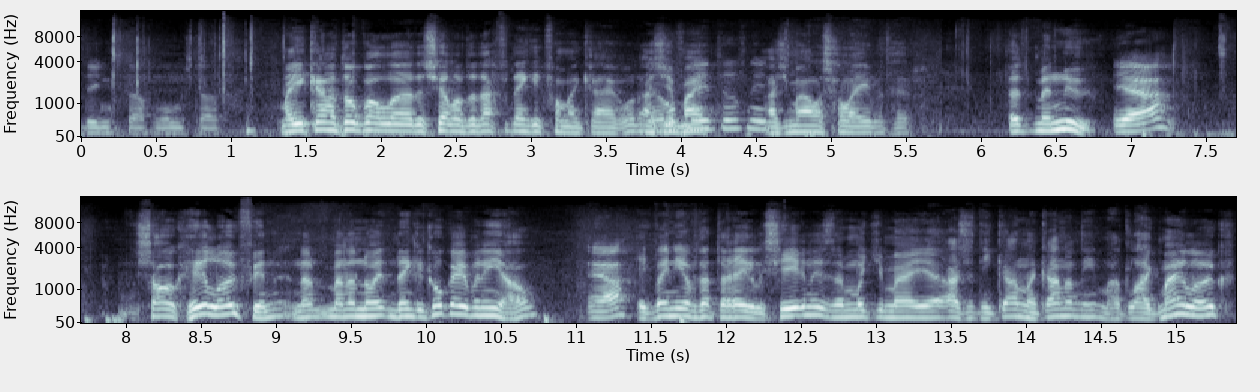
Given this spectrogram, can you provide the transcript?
dinsdag, woensdag. Maar je kan het ook wel eh, dezelfde dag denk ik van mij krijgen hoor. Als, je, mij, als je me alles geleverd hebt. Het menu Ja? Zou ik heel leuk vinden. Maar dan denk ik ook even aan jou. Ja? Ik weet niet of dat te realiseren is. Dan moet je mij, eh, als het niet kan, dan kan het niet. Maar het lijkt mij leuk.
